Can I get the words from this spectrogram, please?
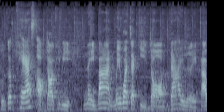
คุณก็แคสออกจอทีวีในบ้านไม่ว่าจะกี่จอได้เลยครับ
